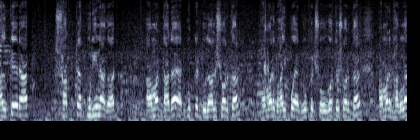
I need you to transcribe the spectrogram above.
কালকে রাত সাতটা কুড়ি নাগাদ আমার দাদা অ্যাডভোকেট দুলাল সরকার, আমার ভাইপো অ্যাডভোকেট সৌগত সরকার, আমার ভাগনা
